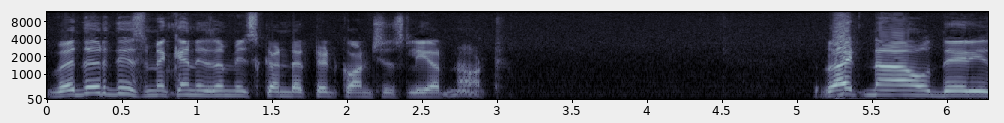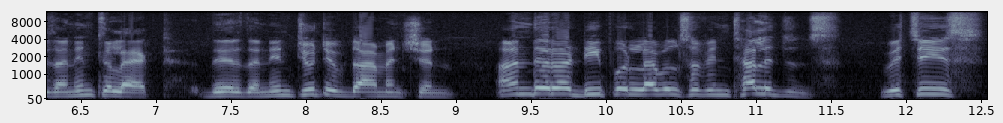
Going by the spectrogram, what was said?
whether this mechanism is conducted consciously or not. Right now, there is an intellect, there is an intuitive dimension, and there are deeper levels of intelligence, which is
